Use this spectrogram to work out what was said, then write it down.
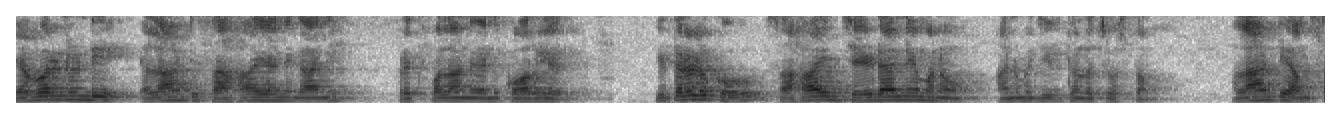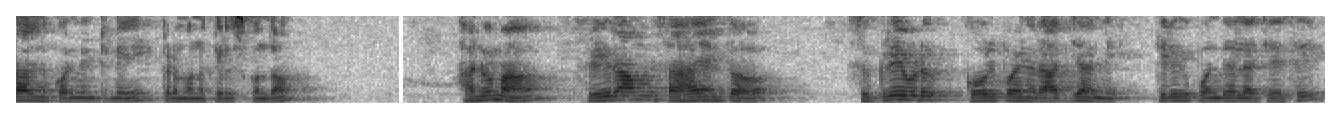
ఎవరి నుండి ఎలాంటి సహాయాన్ని కానీ ప్రతిఫలాన్ని కానీ కోరలేదు. ఇతరులకు సహాయం చేయడాన్నే మనం హనుమ జీవితంలో చూస్తాం. అలాంటి అంశాలను కొన్నింటిని ఇక్కడ మనం తెలుసుకుందాం. హనుమ శ్రీరాముని సహాయంతో సుగ్రీవుడు కోల్పోయిన రాజ్యాన్ని తిరిగి పొందేలా చేసి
